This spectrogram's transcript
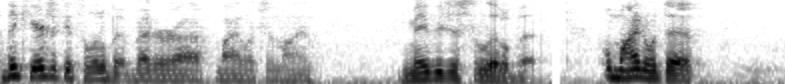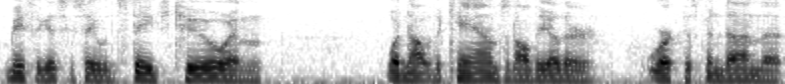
I think yours it gets a little bit better uh, mileage than mine. Maybe just a little bit. Well, mine with the, basically, I guess you could say with stage two and whatnot with the cams and all the other work that's been done that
